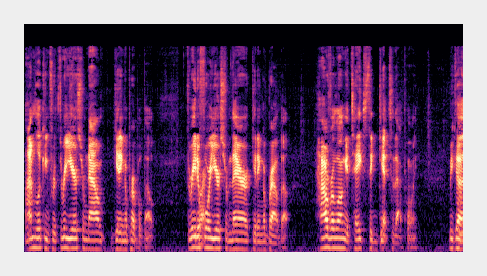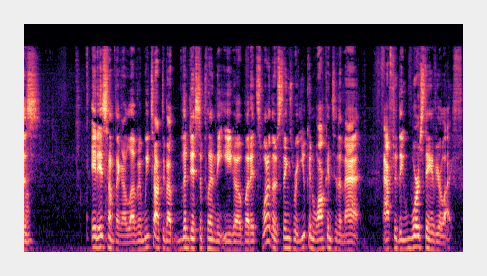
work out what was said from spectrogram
I'm looking for three years from now getting a purple belt, three to Right. four years from there getting a brown belt, however long it takes to get to that point, because. Mm-hmm. It is something I love, and we talked about the discipline, the ego, but it's one of those things where you can walk into the mat after the worst day of your life,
